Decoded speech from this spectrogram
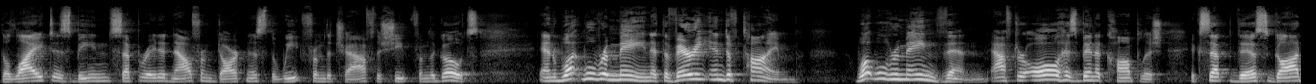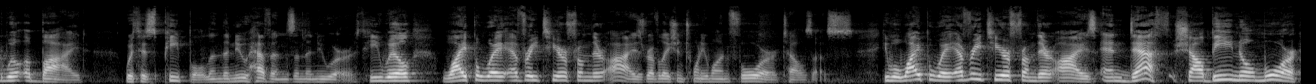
The light is being separated now from darkness, the wheat from the chaff, the sheep from the goats. And what will remain at the very end of time? What will remain then, after all has been accomplished, except this God will abide with his people in the new heavens and the new earth. He will wipe away every tear from their eyes, Revelation 21 4 tells us. He will wipe away every tear from their eyes, and death shall be no more.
